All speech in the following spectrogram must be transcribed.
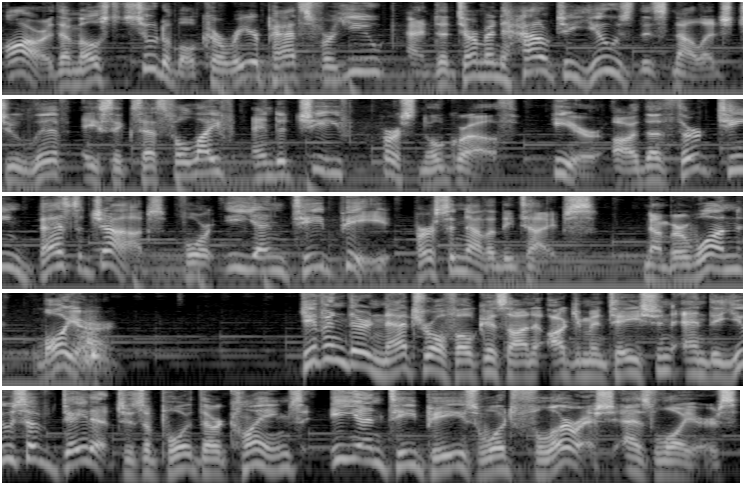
are the most suitable career paths for you, and determine how to use this knowledge to live a successful life and achieve personal growth. Here are the 13 best jobs for ENTP personality types. Number 1. Lawyer Given their natural focus on argumentation and the use of data to support their claims, ENTPs would flourish as lawyers.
